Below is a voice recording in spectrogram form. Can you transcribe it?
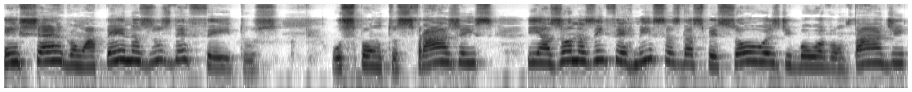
Enxergam apenas os defeitos, os pontos frágeis e as zonas enfermiças das pessoas de boa vontade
